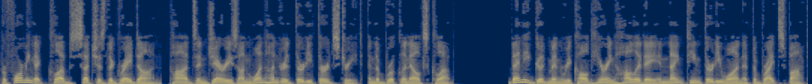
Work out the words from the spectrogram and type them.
performing at clubs such as the Grey Dawn, Pods and Jerry's on 133rd Street, and the Brooklyn Elks Club. Benny Goodman recalled hearing Holiday in 1931 at the Bright Spot.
